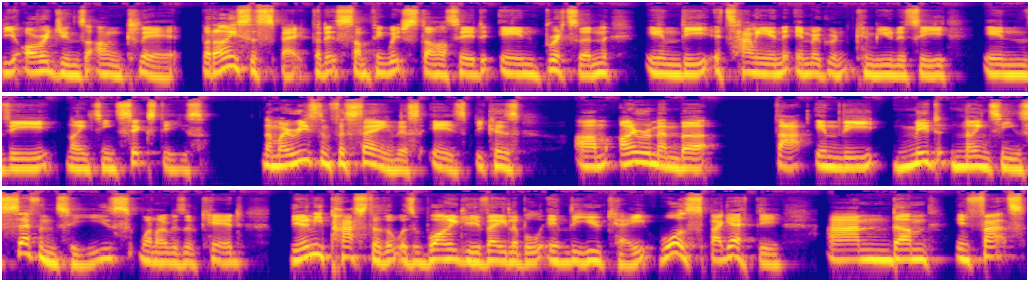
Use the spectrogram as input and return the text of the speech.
the origins are unclear, but I suspect that it's something which started in Britain in the Italian immigrant community in the 1960s. Now, my reason for saying this is because um, I remember that in the mid 1970s, when I was a kid, the only pasta that was widely available in the UK was spaghetti. And um, in fact,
